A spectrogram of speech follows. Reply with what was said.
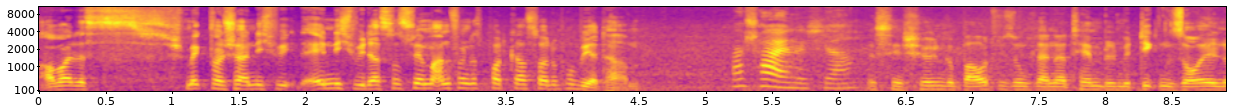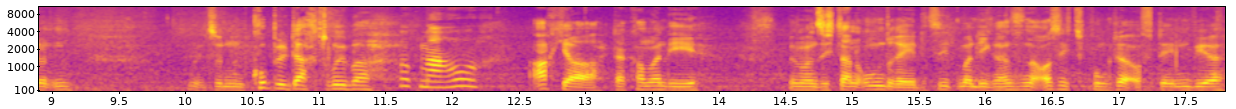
Aber das schmeckt wahrscheinlich wie, ähnlich wie das, was wir am Anfang des Podcasts heute probiert haben. Wahrscheinlich, ja. Ist hier schön gebaut wie so ein kleiner Tempel mit dicken Säulen und mit so einem Kuppeldach drüber. Guck mal hoch. Ach ja, da kann man die, wenn man sich dann umdreht, sieht man die ganzen Aussichtspunkte, auf denen wir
